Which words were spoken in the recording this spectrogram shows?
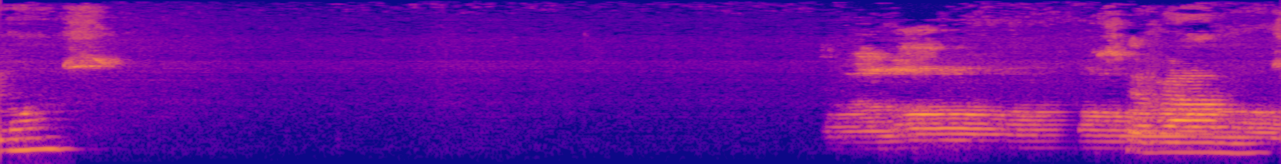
Abrimos. Close. Cerramos.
